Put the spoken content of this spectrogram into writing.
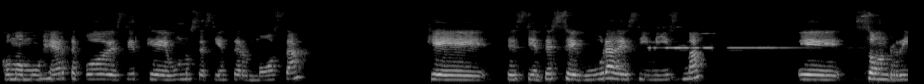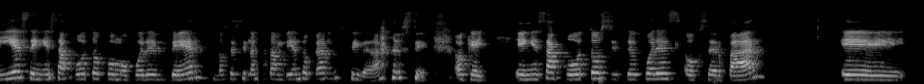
Como mujer te puedo decir que uno se siente hermosa, que te sientes segura de sí misma. Eh, sonríes en esa foto como pueden ver, no sé si la están viendo, Carlos, sí, ¿verdad? Sí, ok, en esa foto, si te puedes observar, eh,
